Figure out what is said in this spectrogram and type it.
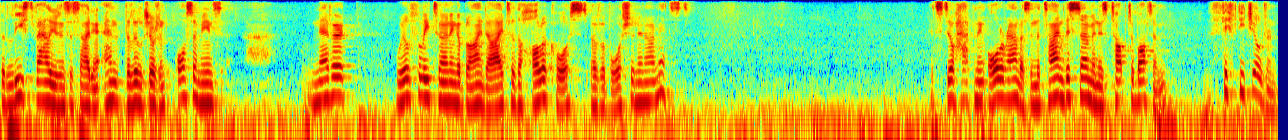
the least valued in society and the little children also means never willfully turning a blind eye to the holocaust of abortion in our midst. It's still happening all around us. In the time this sermon is top to bottom, 50 children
